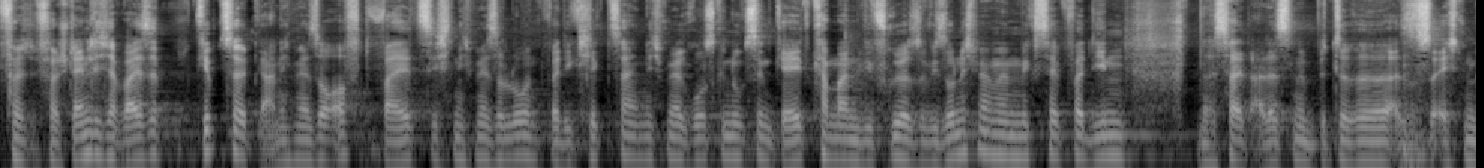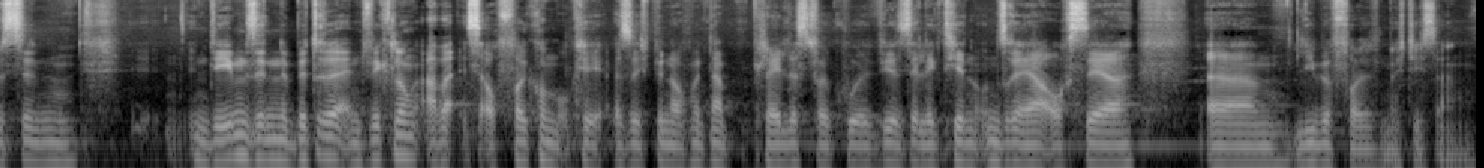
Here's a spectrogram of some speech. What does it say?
ver verständlicherweise gibt's halt gar nicht mehr so oft, weil es sich nicht mehr so lohnt, weil die Klickzahlen nicht mehr groß genug sind. Geld kann man wie früher sowieso nicht mehr mit dem Mixtape verdienen. Das ist halt alles eine bittere, also es ist echt ein bisschen in dem Sinne eine bittere Entwicklung, aber ist auch vollkommen okay. Also ich bin auch mit einer Playlist voll cool. Wir selektieren unsere ja auch sehr ähm, liebevoll, möchte ich sagen.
